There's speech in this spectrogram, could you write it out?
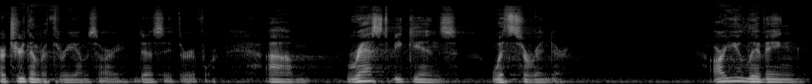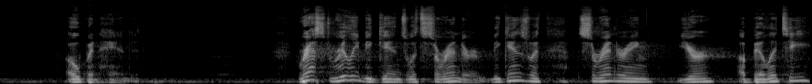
or truth number three, I'm sorry. Did I say three or four? Um, rest begins with surrender. Are you living open handed? Rest really begins with surrender. It begins with surrendering your ability.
